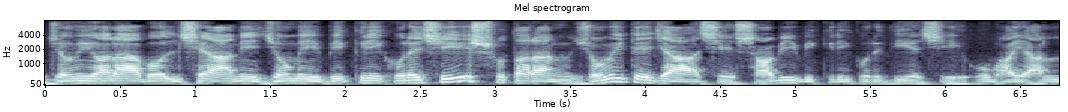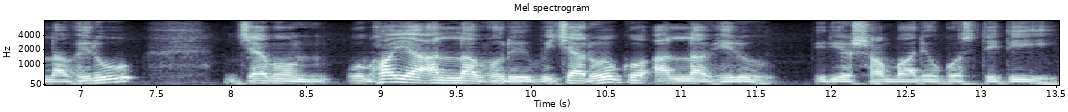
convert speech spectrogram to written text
জমিওয়ালা বলছে, আমি জমি বিক্রি করেছি, সুতরাং জমিতে যা আছে সবই বিক্রি করে দিয়েছি। উভয় আল্লাহ ভীরু। যেমন উভয় আল্লাহ ভরু, বিচারক ও আল্লাহ ভীরু। প্রিয় সম্মানে উপস্থিতি,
